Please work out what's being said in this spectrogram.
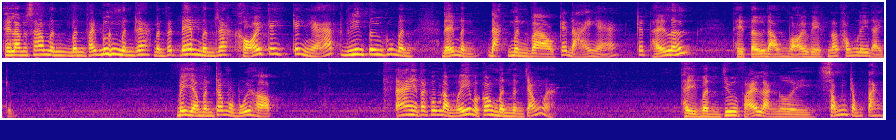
Thì làm sao mình mình phải bưng mình ra, Mình phải đem mình ra khỏi cái cái ngã riêng tư của mình Để mình đặt mình vào cái đại ngã, Cái thể lớn. Thì tự động mọi việc nó thống lý đại chúng. Bây giờ mình trong một buổi họp ai người ta cũng đồng ý mà con mình mình chống à thì mình chưa phải là người sống trong tăng.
